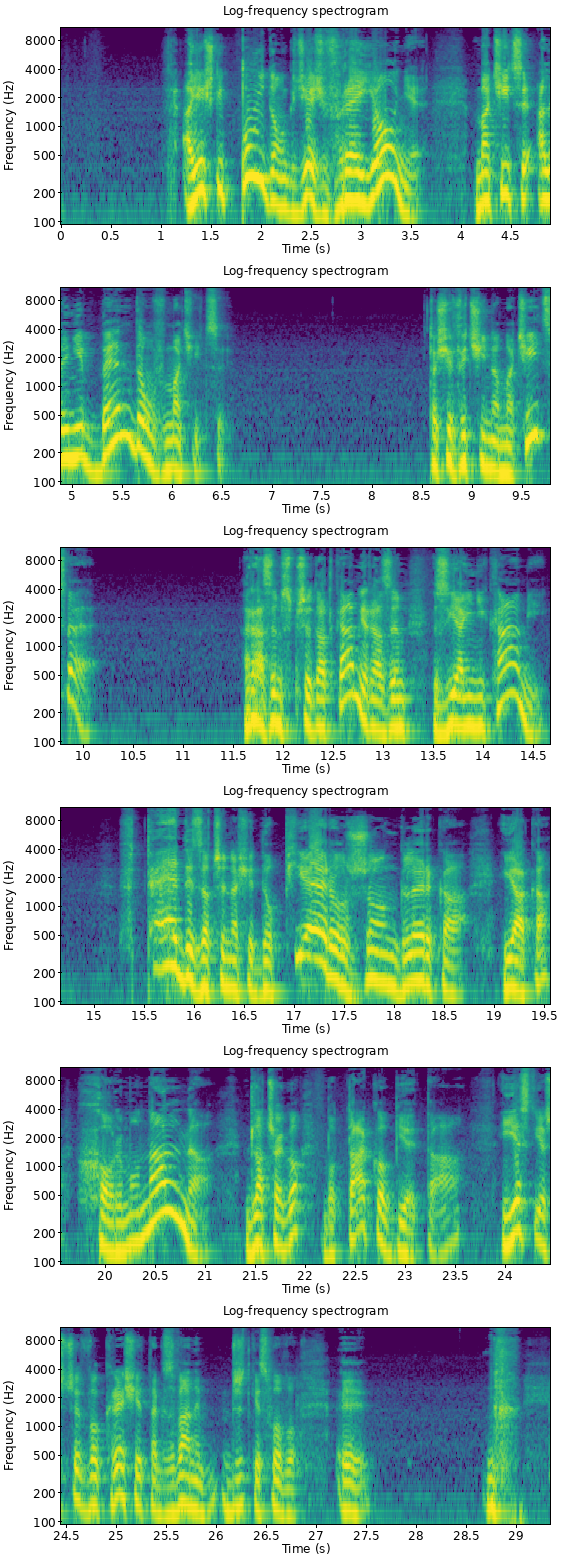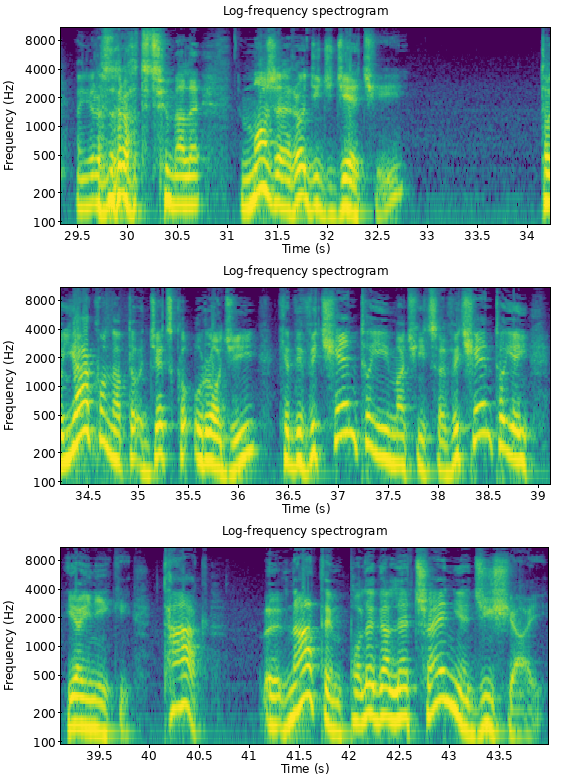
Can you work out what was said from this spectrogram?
A jeśli pójdą gdzieś w rejonie macicy, ale nie będą w macicy, to się wycina macicę razem z przydatkami, razem z jajnikami. Wtedy zaczyna się dopiero żonglerka, jaka hormonalna. Dlaczego? Bo ta kobieta jest jeszcze w okresie tak zwanym, brzydkie słowo, yy, no rozrodczym, ale może rodzić dzieci, to jak ona to dziecko urodzi, kiedy wycięto jej macicę, wycięto jej jajniki? Tak, na tym polega leczenie dzisiaj.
